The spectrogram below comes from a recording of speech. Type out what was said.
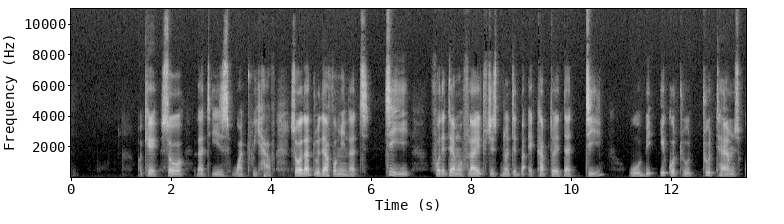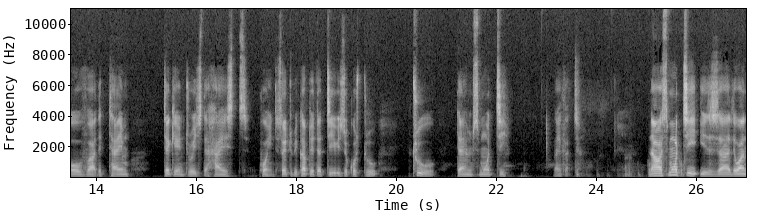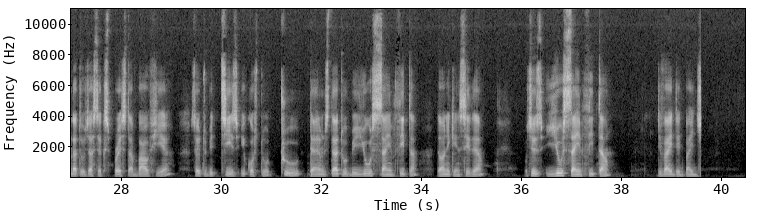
Okay, so that is what we have. So that will therefore mean that t for the time of flight, which is denoted by a capital letter T, will be equal to 2 times over the time taken to reach the highest point. So to be calculated t is equal to 2 times small t, like that. Now small t is uh, the one that we just expressed above here. So to be t is equal to 2 times, that will be u sine theta, the one you can see there, which is u sine theta divided by g.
